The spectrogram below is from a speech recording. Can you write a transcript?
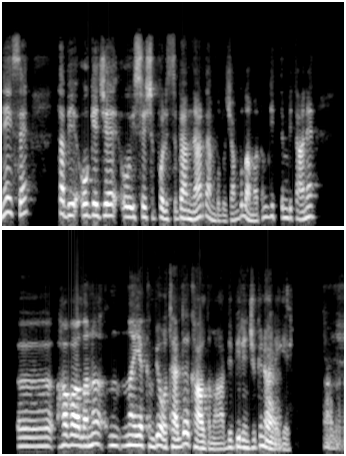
Neyse tabii o gece o İsveçli polisi ben nereden bulacağım? Bulamadım. Gittim bir tane e, havaalanına yakın bir otelde kaldım abi. Birinci gün öyle Evet. geçti. Anladım.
